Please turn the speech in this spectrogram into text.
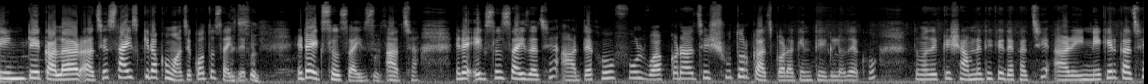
তিনটে কালার আছে। সাইজ কীরকম আছে? কত সাইজ এটা এটা এক্সেল সাইজ আচ্ছা এটা এক্সেল সাইজ আছে। আর দেখো ফুল ওয়ার্ক করা আছে সুতোর কাজ করা কিন্তু এগুলো দেখো। তোমাদেরকে সামনে থেকে দেখাচ্ছি। আর এই নেকের কাছে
